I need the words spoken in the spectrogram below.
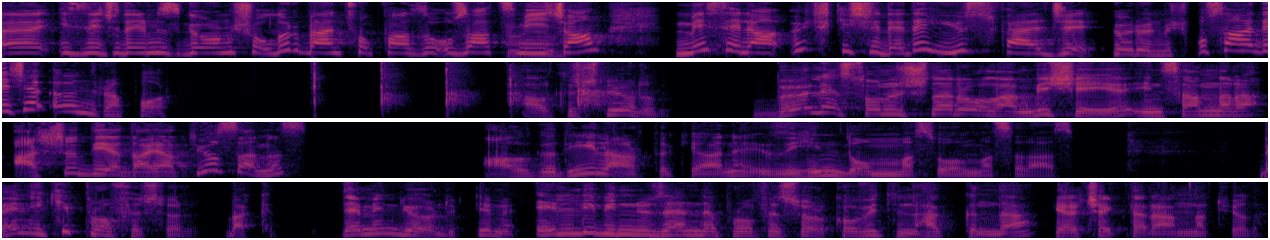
e, izleyicilerimiz görmüş olur. Ben çok fazla uzatmayacağım. Mesela 3 kişide de yüz felci görülmüş. Bu sadece ön rapor. Alkışlıyorum. Böyle sonuçları olan bir şeyi insanlara aşı diye dayatıyorsanız algı değil artık yani zihin donması olması lazım. Ben iki profesörüm. Bakın demin gördük değil mi? 50 binin üzerinde profesör Covid'in hakkında gerçekleri anlatıyorlar.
